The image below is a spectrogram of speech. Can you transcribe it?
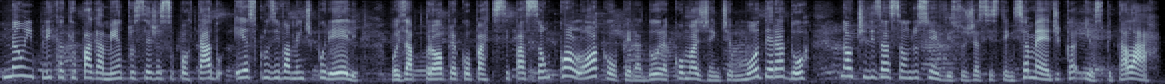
não implica que o pagamento seja suportado exclusivamente por ele, pois a própria coparticipação coloca a operadora como agente moderador na utilização dos serviços de assistência médica e hospitalar.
